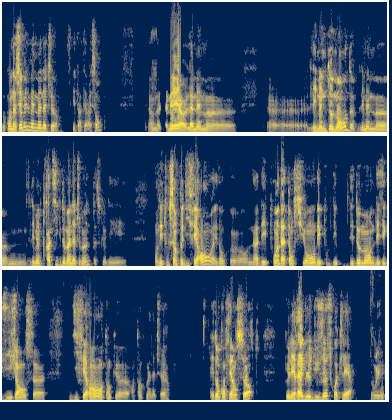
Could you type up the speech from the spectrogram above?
Donc, on n'a jamais le même manager, ce qui est intéressant. On n'a mmh. jamais euh, la même, euh, euh, les mêmes demandes, les mêmes, euh, les mêmes pratiques de management, parce que les, on est tous un peu différents et donc on a des points d'attention, des, des, des, demandes, des exigences différents en tant, que, en tant que manager. Et donc on fait en sorte que les règles du jeu soient claires. Donc,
